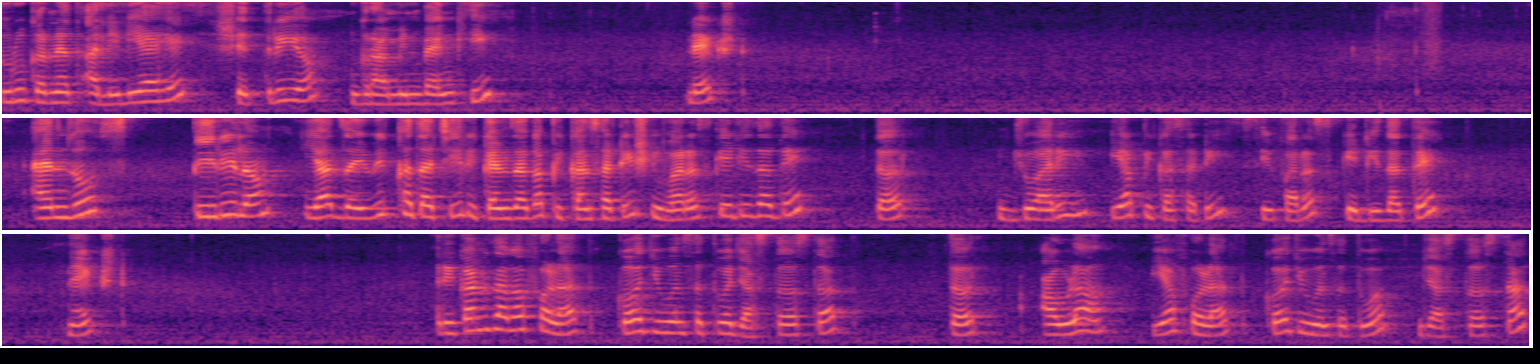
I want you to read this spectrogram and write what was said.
सुरू करण्यात आलेली आहे. क्षेत्रीय ग्रामीण बँक ही. नेक्स्ट अँझोस्पिरिलम या जैविक खताची रिकामी जागा पिकांसाठी शिफारस केली जाते. तर ज्वारी या पिकासाठी शिफारस केली जाते. नेक्स्ट रिकामी जागा फळात क जीवनसत्व जास्त असतात. तर आवळा या फळात क जीवनसत्व जास्त असतात.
